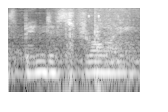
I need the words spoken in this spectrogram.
has been destroyed.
